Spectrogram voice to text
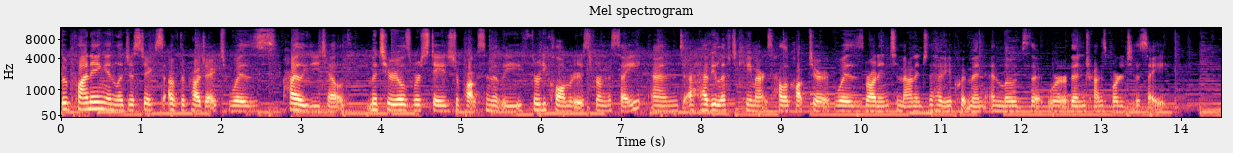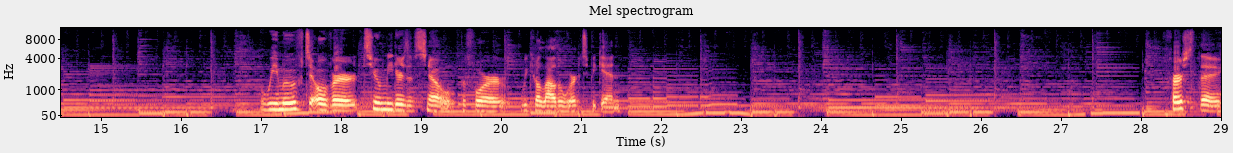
The planning and logistics of the project was highly detailed. Materials were staged approximately 30 kilometers from the site and a heavy lift KMAX helicopter was brought in to manage the heavy equipment and loads that were then transported to the site. We moved over two meters of snow before we could allow the work to begin. First, the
